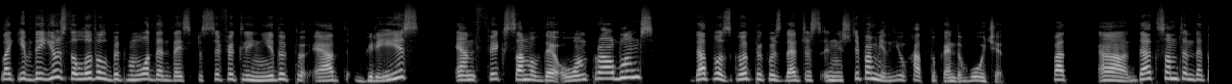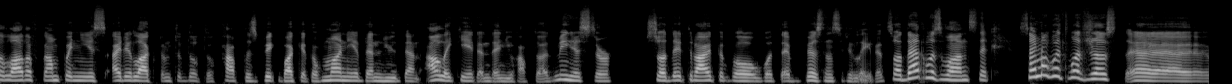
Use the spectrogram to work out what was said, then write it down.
like if they used a little bit more than they specifically needed to add grease and fix some of their own problems that was good because that just initiative. I mean, you had to kind of watch it, but uh, that's something that a lot of companies are reluctant to do. To have this big bucket of money, then you then allocate, and then you have to administer. So they try to go with the business related. So that was one step. Some of it was just uh,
